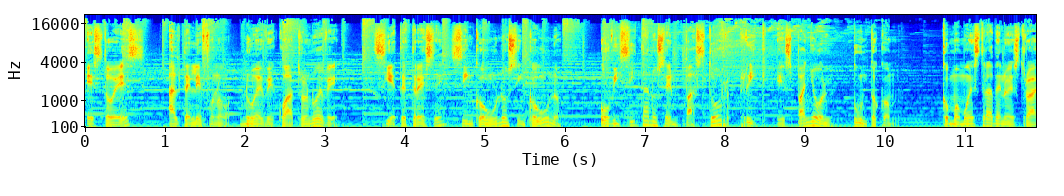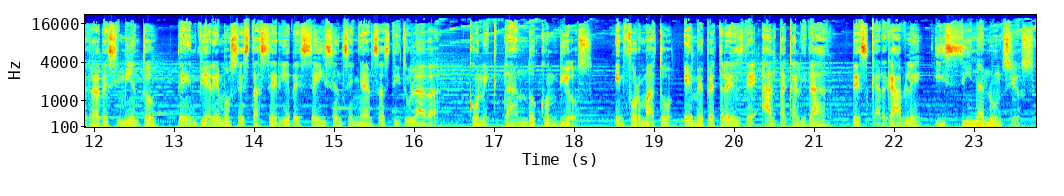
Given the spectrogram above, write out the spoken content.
Esto es, al teléfono 949 713-5151 o visítanos en pastorricespañol.com. Como muestra de nuestro agradecimiento, te enviaremos esta serie de seis enseñanzas titulada Conectando con Dios, en formato MP3 de alta calidad, descargable y sin anuncios.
